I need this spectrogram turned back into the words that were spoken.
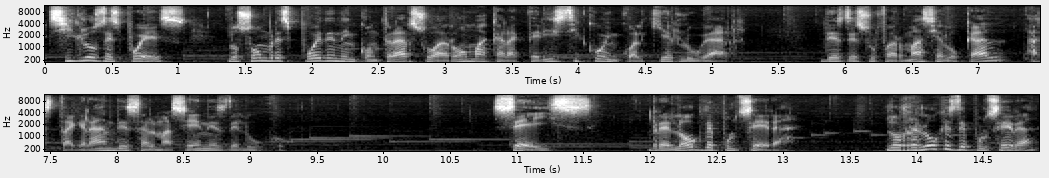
Siglos después, los hombres pueden encontrar su aroma característico en cualquier lugar, desde su farmacia local hasta grandes almacenes de lujo. 6. Reloj de pulsera. Los relojes de pulsera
